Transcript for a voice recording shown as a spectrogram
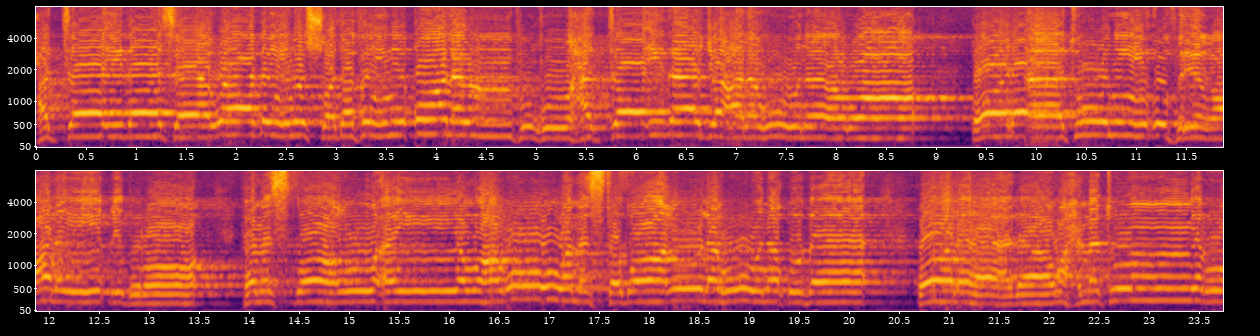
حتى إذا ساوى بين الصدفين قال انفخوا حتى إذا جعله نارا. قال آتوني أفرغ عليه قطرا. فما استطاعوا أن يظهروا وما استطاعوا له نقبا. قال هذا رحمة من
